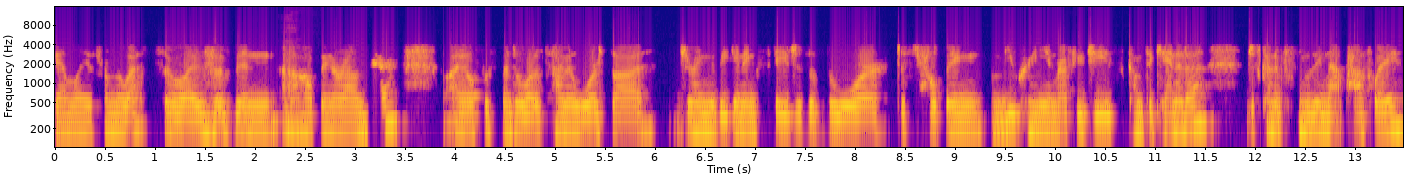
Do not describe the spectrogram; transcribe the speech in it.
family is from the West, so I've, been uh, hopping around there. I also spent a lot of time in Warsaw during the beginning stages of the war, just helping um, Ukrainian refugees come to Canada, just kind of smoothing that pathway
